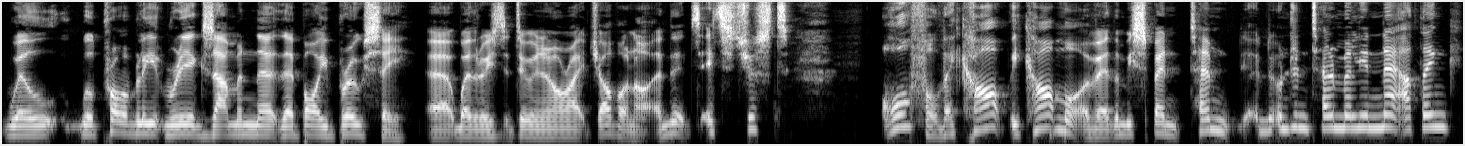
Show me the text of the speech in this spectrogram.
will will probably re-examine their, their boy Brucey, uh, whether he's doing an all right job or not. And it's it's just awful. They can't we can't motivate them. We spent 10, 110 million net, I think.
